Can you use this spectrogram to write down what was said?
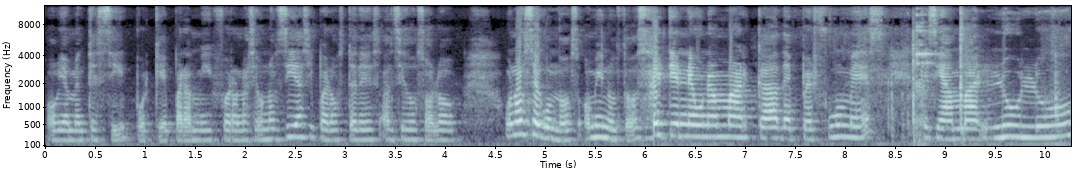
Obviamente sí, porque para mí fueron hace unos días y para ustedes han sido solo unos segundos o minutos. Él tiene una marca de perfumes que se llama Lulu.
